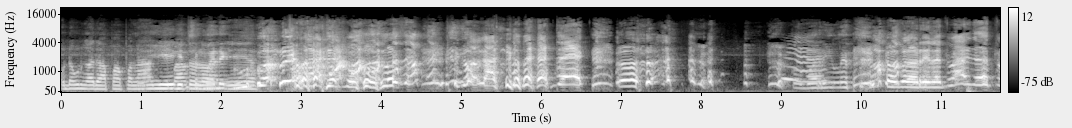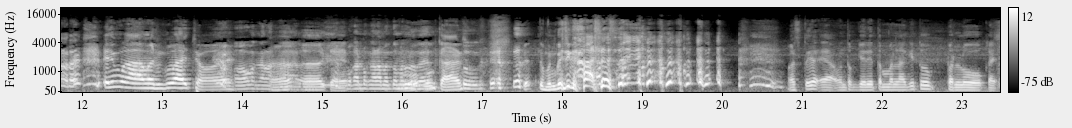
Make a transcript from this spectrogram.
udah nggak ada apa-apa lagi Iya, gitu loh. ngeledek Iya. gua. Ngeledek mulu sih. Gua nggak ngeledek. kok gua relate Kok kalau relate banget orang. Ini pengalaman gua coy. oh pengalaman kayak- bukan pengalaman temen lu kan bukan. Tuh. Temen gue juga ada sih. Maksudnya ya untuk jadi teman lagi tuh perlu kayak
